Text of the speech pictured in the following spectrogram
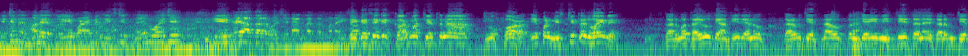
કે છે ને મળે તો એ પણ એમ નિશ્ચિત થયેલું હોય છે કે એ કયા આધારે હોય છે? આટલા કર્મના એ હિસાબ. કહે છે કે કર્મ ચેતના નું ફળ એ પણ નિશ્ચિત જ હોય ને. કર્મ થયું ત્યાંથી જ એનું કર્મ ચેતના ઉત્પન્ન કેવી નિશ્ચિત અને કર્મ ચેત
